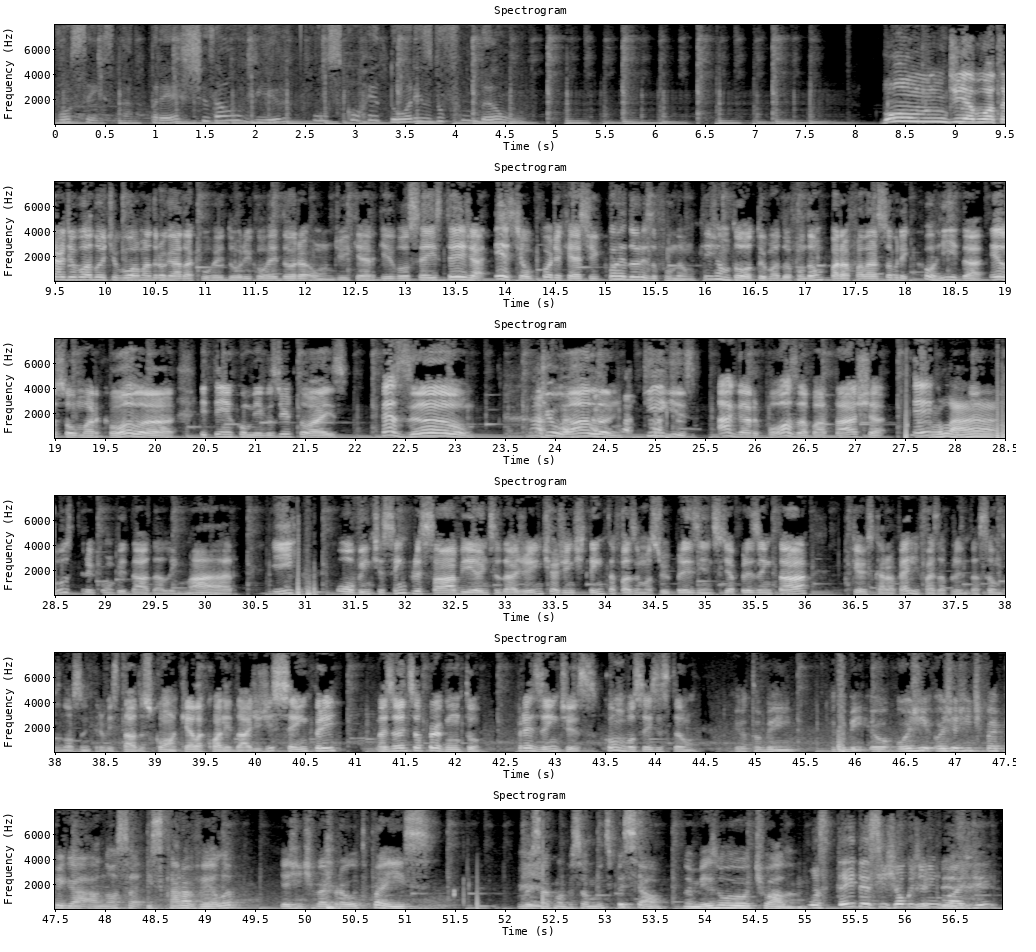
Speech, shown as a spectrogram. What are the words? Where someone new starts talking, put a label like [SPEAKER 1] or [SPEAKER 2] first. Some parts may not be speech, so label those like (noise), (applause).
[SPEAKER 1] Você está prestes a ouvir os Corredores do Fundão.
[SPEAKER 2] Bom dia, boa tarde, boa noite, boa madrugada, corredor e corredora, onde quer que você esteja. Este é o podcast Corredores do Fundão, que juntou a turma do Fundão para falar sobre corrida. Eu sou o Marcola e tenho comigo os virtuais Pezão, Tio Alan, Kiggs, a Garbosa Batacha e
[SPEAKER 3] Olá.
[SPEAKER 2] a ilustre convidada Limar. E o ouvinte sempre sabe, antes da gente, a gente tenta fazer uma surpresa antes de apresentar porque o Scaravelli faz a apresentação dos nossos entrevistados com aquela qualidade de sempre. Mas antes eu pergunto, presentes, como vocês estão?
[SPEAKER 4] Eu tô bem, eu tô bem. Eu, hoje, hoje a gente vai pegar a nossa escaravela e a gente vai para outro país conversar com uma pessoa muito especial, não é mesmo, tio Alan?
[SPEAKER 5] Gostei desse jogo de
[SPEAKER 6] Certeza.
[SPEAKER 5] linguagem, hein?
